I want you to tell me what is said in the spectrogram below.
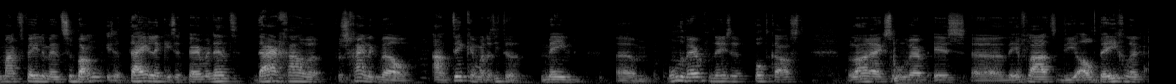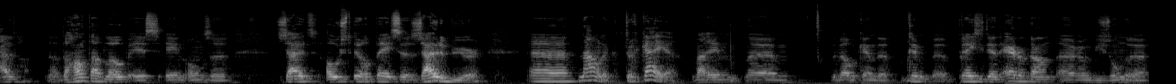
maakt vele mensen bang. Is het tijdelijk? Is het permanent? Daar gaan we waarschijnlijk wel aan tikken, maar dat is niet het main um, onderwerp van deze podcast. Belangrijkste onderwerp is de inflatie die al degelijk uit de hand aan het lopen is in onze Zuidoost-Europese zuidenbuur. Uh, namelijk Turkije, waarin uh, de welbekende eh, president Erdogan er een bijzondere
